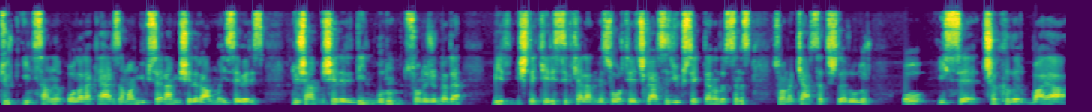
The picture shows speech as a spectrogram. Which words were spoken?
Türk insanı olarak her zaman yükselen bir şeyleri almayı severiz. Düşen bir şeyleri değil. Bunun sonucunda da bir işte keri silkelenmesi ortaya çıkar. Siz yüksekten alırsınız. Sonra kar satışları olur. O hisse çakılır bayağı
